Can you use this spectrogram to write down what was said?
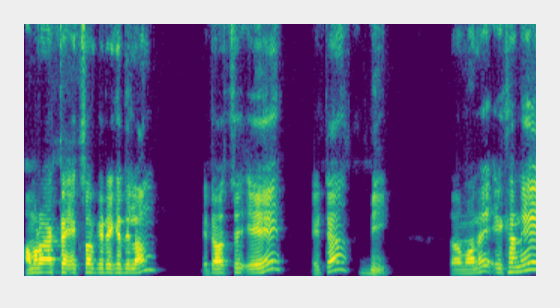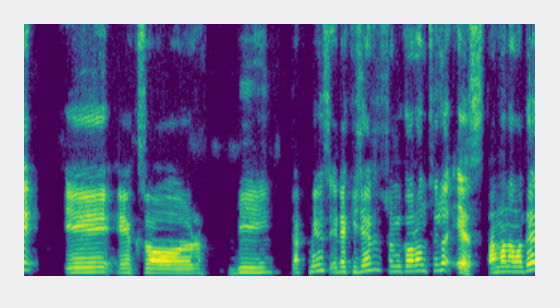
আমরা একটা এক্স অর গেট রেখে দিলাম। এটা হচ্ছে এ এটা বি তার মানে এখানে A X or B that means এটা কিসের সমীকরণ ছিল? এস তার মানে আমাদের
